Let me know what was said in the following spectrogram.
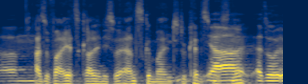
Ähm, also war jetzt gerade nicht so ernst gemeint. Du kennst ja, mich, ne? also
